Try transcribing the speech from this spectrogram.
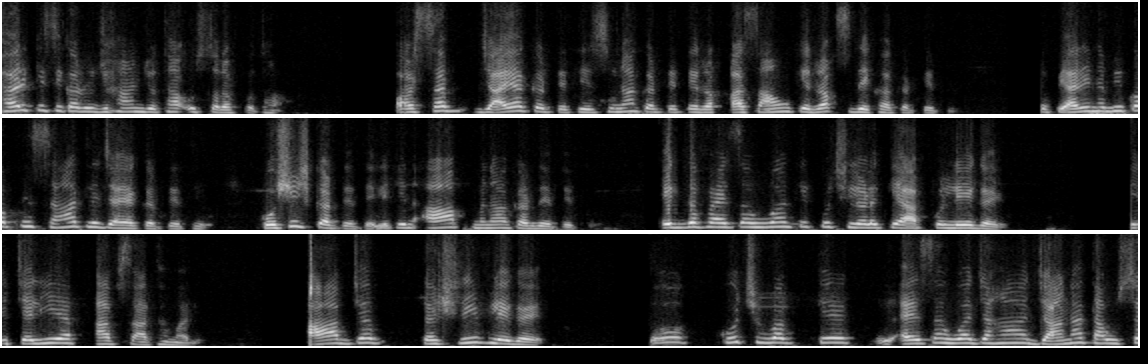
ہر کسی کا رجحان جو تھا اس طرف کو تھا۔ اور سب جایا کرتے تھے، سنا کرتے تھے، رقاصاؤں کے رقص دیکھا کرتے تھے۔ تو پیارے نبی کو اپنے ساتھ لے جایا کرتے تھے۔ کوشش کرتے تھے، لیکن آپ منع کر دیتے تھے۔ ایک دفعہ ایسا ہوا کہ کچھ لڑکے آپ کو لے گئے۔ کہ چلیے آپ ساتھ ہمارے۔ آپ جب تشریف لے گئے تو کچھ وقت کے ایسا ہوا جہاں جانا تھا اس سے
